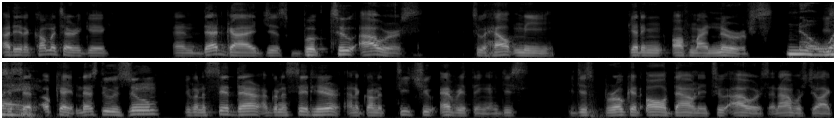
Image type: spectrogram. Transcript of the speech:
I did a commentary gig, and that guy just booked two hours to help me getting off my nerves. No He way. just said, "Okay, let's do a Zoom. You're gonna sit there. I'm gonna sit here, and I'm gonna teach you everything." And just he just broke it all down in two hours, and I was like,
